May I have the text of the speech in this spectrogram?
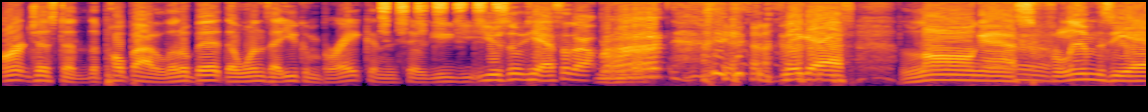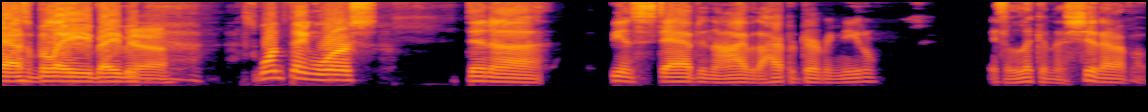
aren't just a, the pulp out a little bit. The ones that you can break, and so you, you use them. Yeah, so they're the big ass, long ass, flimsy ass blade, baby. yeah. It's one thing worse than uh being stabbed in the eye with a hypodermic needle. It's licking the shit out of a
